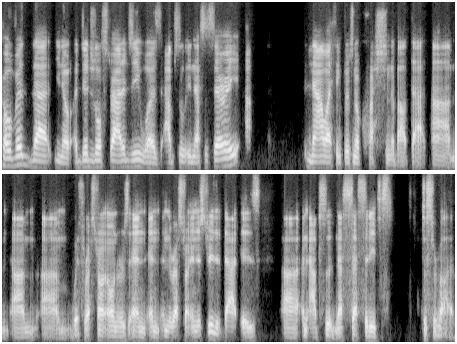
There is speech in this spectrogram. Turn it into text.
COVID that you know a digital strategy was absolutely necessary. Now I think there's no question about that um, um, um, with restaurant owners and, and and the restaurant industry that that is uh, an absolute necessity to to survive.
